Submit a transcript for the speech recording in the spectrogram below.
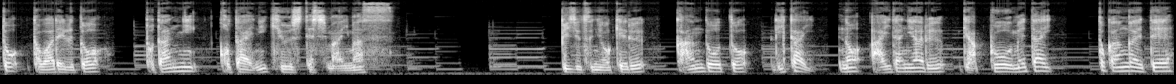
と問われると途端に答えに窮してしまいます。美術における感動と理解の間にあるギャップを埋めたいと考えて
